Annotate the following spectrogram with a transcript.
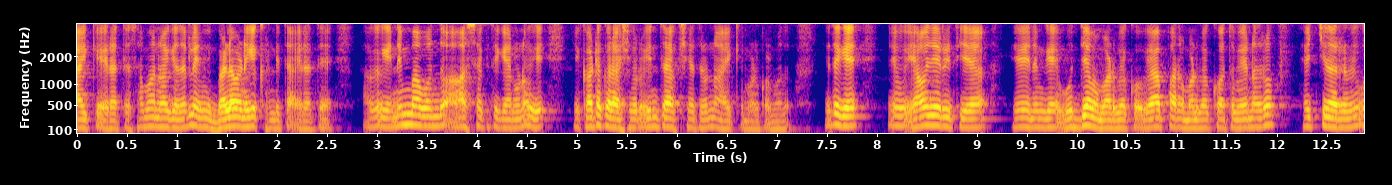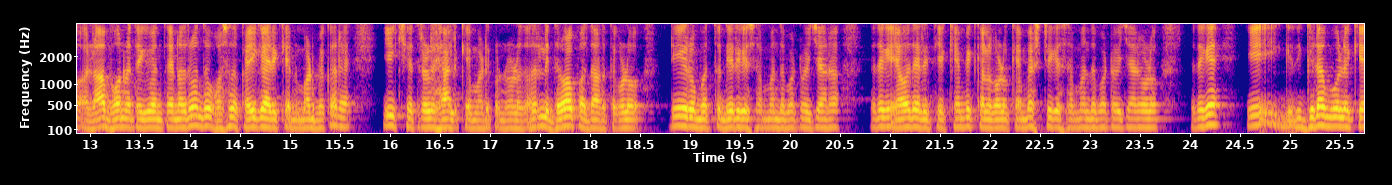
ಆಯ್ಕೆ ಇರುತ್ತೆ. ಸಮಾನವಾಗಿ ಅದರಲ್ಲಿ ನಿಮಗೆ ಬೆಳವಣಿಗೆ ಖಂಡಿತ ಇರುತ್ತೆ. ಹಾಗಾಗಿ ನಿಮ್ಮ ಒಂದು ಆಸಕ್ತಿಗೆ ಅನುಗುಣವಾಗಿ ಈ ಕಟಕ ರಾಶಿಯವರು ಇಂತಹ ಕ್ಷೇತ್ರವನ್ನು ಆಯ್ಕೆ ಮಾಡ್ಕೊಳ್ಬೋದು. ಜೊತೆಗೆ ನೀವು ಯಾವುದೇ ರೀತಿಯ ನಿಮಗೆ ಉದ್ಯಮ ಮಾಡಬೇಕು, ವ್ಯಾಪಾರ ಮಾಡಬೇಕು, ಅಥವಾ ಏನಾದರೂ ಹೆಚ್ಚಿನ ನೀವು ಲಾಭವನ್ನು ತೆಗೆಯುವಂಥ ಏನಾದರೂ ಒಂದು ಹೊಸ ಕೈಗಾರಿಕೆಯನ್ನು ಮಾಡಬೇಕಾದ್ರೆ ಈ ಕ್ಷೇತ್ರಗಳಲ್ಲಿ ಆಯ್ಕೆ ಮಾಡಿಕೊಂಡು ನೋಡೋದು. ಅದರಲ್ಲಿ ದ್ರವ ಪದಾರ್ಥಗಳು, ನೀರು ಮತ್ತು ನೀರಿಗೆ ಸಂಬಂಧಪಟ್ಟ ವಿಚಾರ, ಜೊತೆಗೆ ಯಾವುದೇ ರೀತಿಯ ಕೆಮಿಕಲ್ಗಳು ಕೆಮಿಸ್ಟ್ರಿಗೆ ಸಂಬಂಧಪಟ್ಟ ವಿಚಾರಗಳು ಜೊತೆಗೆ ಈ ಗಿಡಮೂಲಿಕೆ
